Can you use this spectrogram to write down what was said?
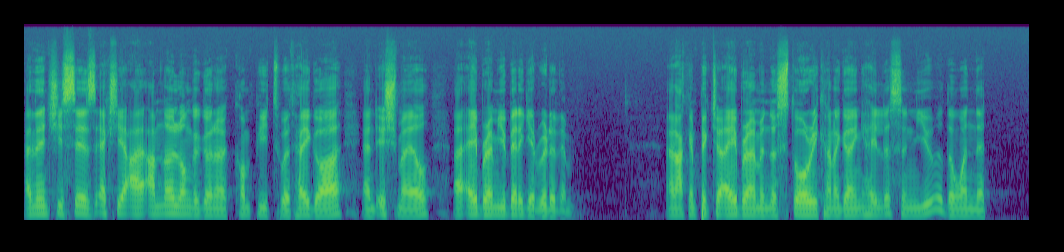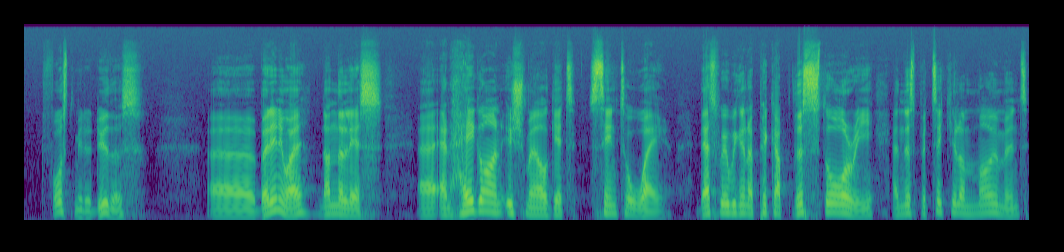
And then she says, Actually, I, am no longer going to compete with Hagar and Ishmael. Uh, Abraham, you better get rid of them. And I can picture Abraham in this story kind of going, Hey, listen, you are the one that forced me to do this. Uh, but anyway, nonetheless, uh, and Hagar and Ishmael get sent away. That's where we're going to pick up this story and this particular moment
